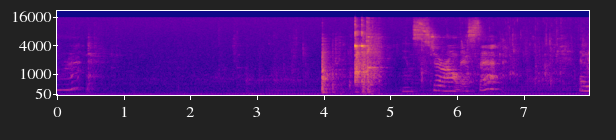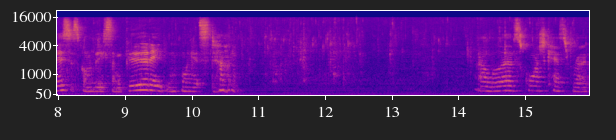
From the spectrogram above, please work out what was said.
All right. Stir all this up. And this is going to be some good eating when it's done. I love squash casserole.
